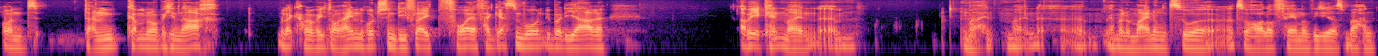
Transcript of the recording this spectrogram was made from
Und dann kann man noch welche nach, oder kann man welche noch reinrutschen, die vielleicht vorher vergessen wurden über die Jahre. Aber ihr kennt mein, ähm, mein, mein, äh, meine Meinung zur, zur Hall of Fame und wie die das machen.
